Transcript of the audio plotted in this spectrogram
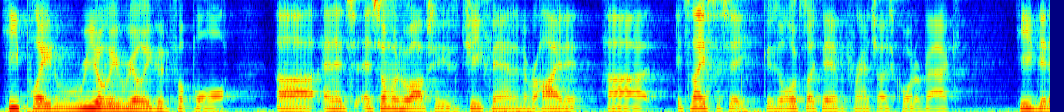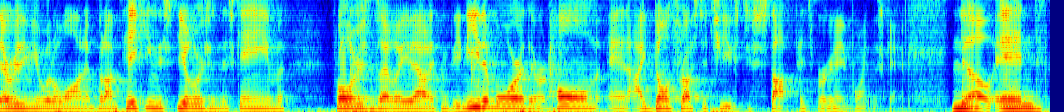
He played really, really good football. Uh, and as, as someone who obviously is a Chief fan and never hide it, uh, it's nice to see because it looks like they have a franchise quarterback. He did everything you would have wanted. But I'm taking the Steelers in this game for all the reasons I laid out. I think they need it more. They're at home, and I don't trust the Chiefs to stop Pittsburgh at any point in this game. No, and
